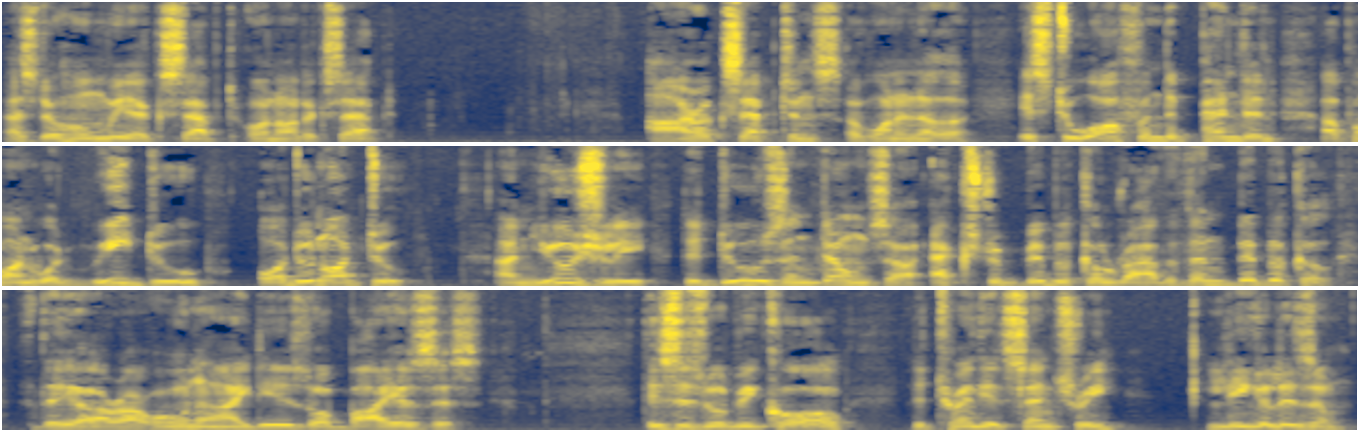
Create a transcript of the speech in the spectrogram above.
as to whom we accept or not accept. Our acceptance of one another is too often dependent upon what we do or do not do and usually the do's and don'ts are extra biblical rather than biblical. They are our own ideas or biases. This is what we call the 20th century legalism,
